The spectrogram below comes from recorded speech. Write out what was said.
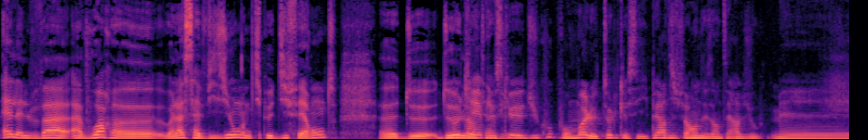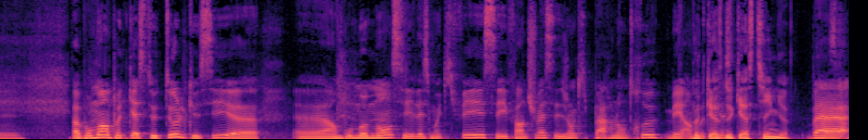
elle, elle va avoir euh, voilà sa vision un petit peu différente euh, de de okay, l'interview. Parce que du coup, pour moi, le talk c'est hyper différent des interviews, mais enfin pour moi, un podcast talk c'est euh, euh, un bon moment, c'est laisse-moi kiffer, c'est enfin tu vois, c'est des gens qui parlent entre eux, mais un podcast, podcast de casting. Bah,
